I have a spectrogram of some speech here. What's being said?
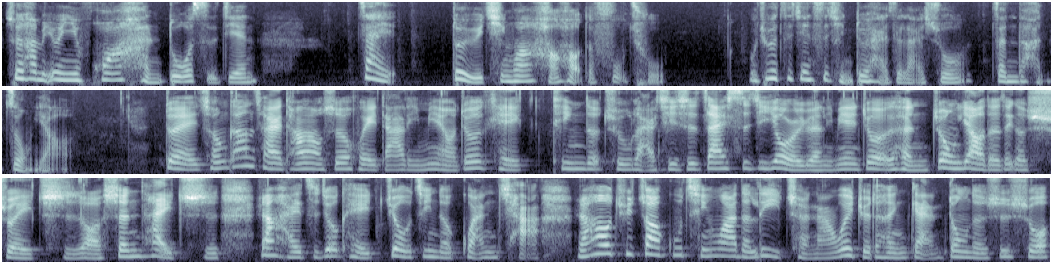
所以他们愿意花很多时间在对于青蛙好好的付出。我觉得这件事情对孩子来说真的很重要。对，从刚才唐老师的回答里面，哦就可以听得出来，其实，在四季幼儿园里面就有很重要的这个水池哦，生态池，让孩子就可以就近的观察，然后去照顾青蛙的历程啊。我也觉得很感动的是说，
